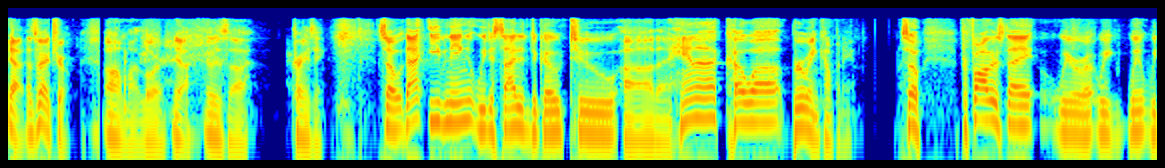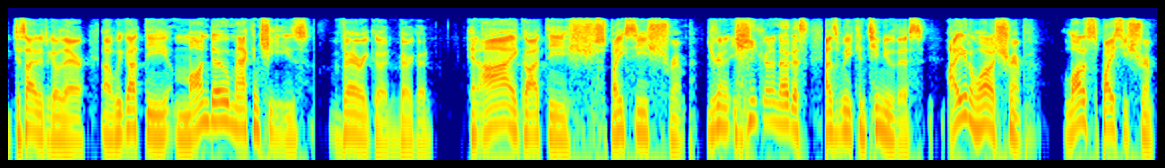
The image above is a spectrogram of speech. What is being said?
yeah, that's very true. Oh my lord. Yeah, it was uh crazy. So that evening we decided to go to uh, the Hana Koa Brewing Company. So for Father's Day, we were we we, we decided to go there. Uh, we got the Mondo mac and cheese, very good, very good. And I got the sh- spicy shrimp. You're gonna you're gonna notice as we continue this, I ate a lot of shrimp, a lot of spicy shrimp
